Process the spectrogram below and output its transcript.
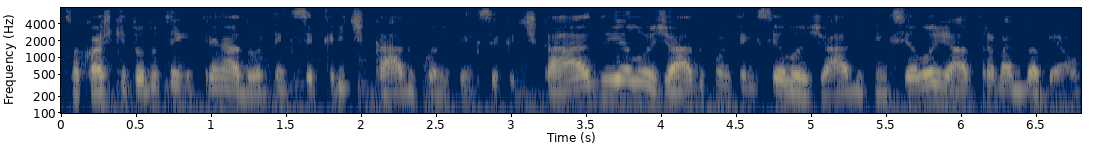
Só que eu acho que todo treinador tem que ser criticado quando tem que ser criticado e elogiado quando tem que ser elogiado. E tem que ser elogiado o trabalho do Abel.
